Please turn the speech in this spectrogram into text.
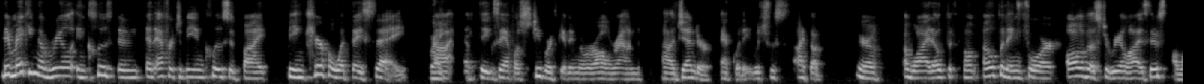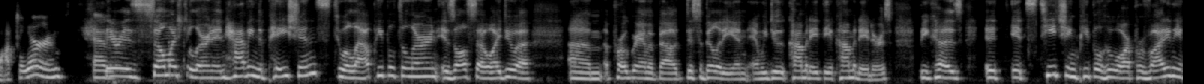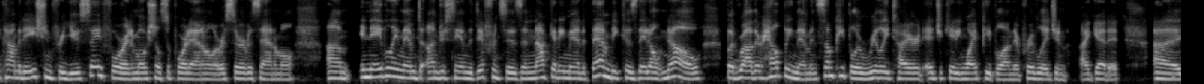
they're making a real inclusive an, an effort to be inclusive by being careful what they say Right. Uh, the examples she was giving were all around uh, gender equity, which was, I thought, you know, a wide open opening for all of us to realize there's a lot to learn. And there is so much to learn, and having the patience to allow people to learn is also. I do a um, a program about disability and, and we do accommodate the accommodators because it, it's teaching people who are providing the accommodation for you, say for an emotional support animal or a service animal, um, enabling them to understand the differences and not getting mad at them because they don't know, but rather helping them. And some people are really tired educating white people on their privilege, and I get it. Uh,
